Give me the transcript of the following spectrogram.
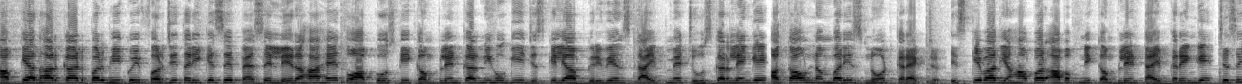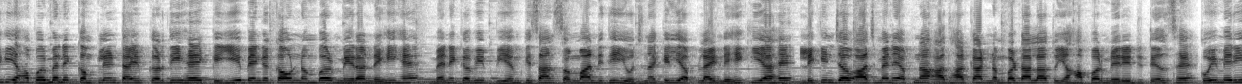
आपके आधार कार्ड पर भी कोई फर्जी तरीके से पैसे ले रहा है तो आपको उसकी कंप्लेन करनी होगी, जिसके लिए आप ग्रीवियंस टाइप में चूज़ कर लेंगे। Account number is not correct इसके बाद यहाँ पर आप अपनी कंप्लेन टाइप करेंगे। जैसे कि यहाँ पर मैंने कंप्लेन टाइप कर दी है कि ये बैंक अकाउंट नंबर मेरा नहीं है। मैंने कभी पीएम किसान सम्मान निधि योजना के लिए अप्लाई नहीं किया है। लेकिन जब आज मैंने अपना आधार कार्ड नंबर डाला तो यहाँ पर मेरी डिटेल्स है। कोई मेरी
